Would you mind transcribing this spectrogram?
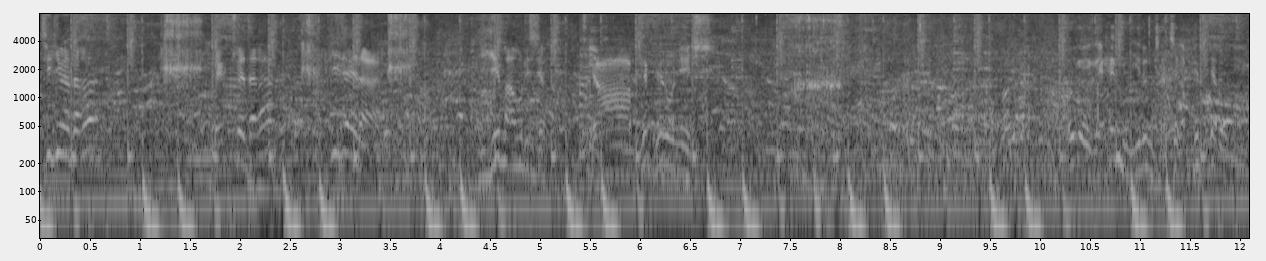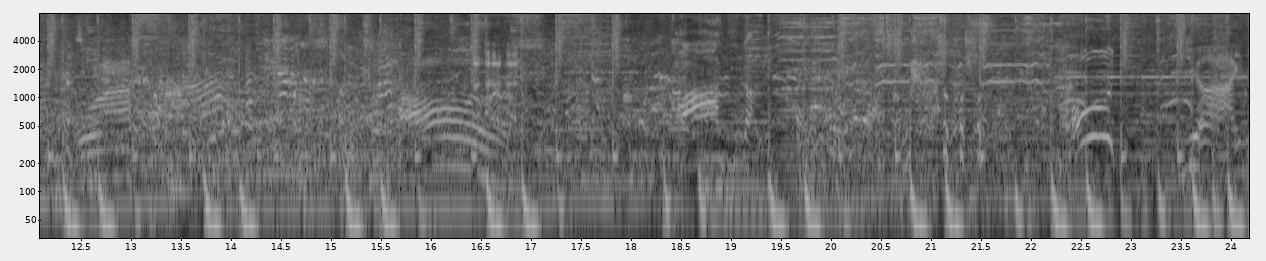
튀김에다가 맥주에다가 피자에다가 이게 마무리죠. 야 페페로니. 여기 이게 햄 이름 자체가 페페로니. 와. 어우. 아 누나. 어우. 이야 이거.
